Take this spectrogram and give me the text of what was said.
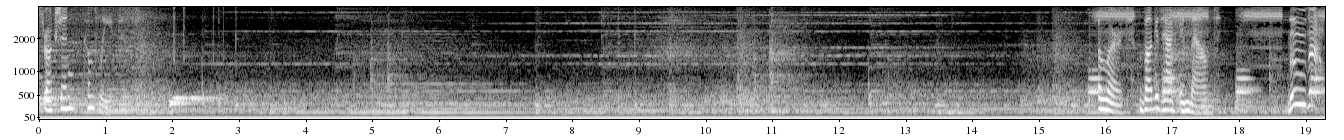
Construction complete. Alert. Bug attack inbound. Move out!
